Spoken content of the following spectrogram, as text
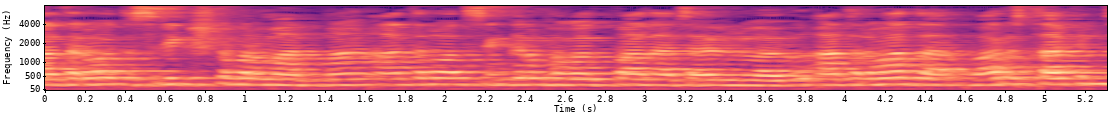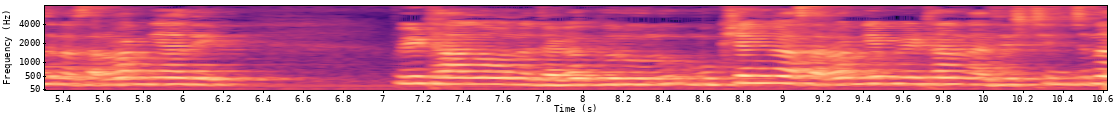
ఆ తర్వాత శ్రీకృష్ణ పరమాత్మ ఆ తర్వాత శంకర భగవత్పాదాచార్యుల వారు ఆ తర్వాత వారు స్థాపించిన సర్వజ్ఞాది పీఠాల్లో ఉన్న జగద్గురువులు ముఖ్యంగా సర్వజ్ఞ పీఠాన్ని అధిష్ఠించిన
